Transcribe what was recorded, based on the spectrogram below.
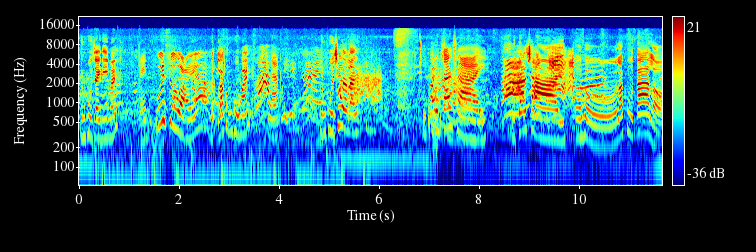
คุณครูใจดีไหมอุ้ยสวยอะรักคุณครูไหมรักคุณครูชื่ออะไร ชุดคูต้าชายคูต้าชาย เออโหรักคูต้าเหรอ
